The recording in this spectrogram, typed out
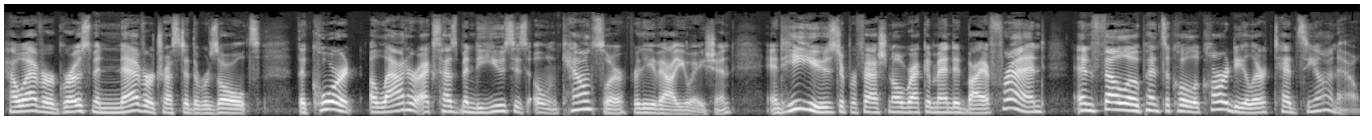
However, Grossman never trusted the results. The court allowed her ex husband to use his own counselor for the evaluation, and he used a professional recommended by a friend and fellow Pensacola car dealer, Ted Ciano.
